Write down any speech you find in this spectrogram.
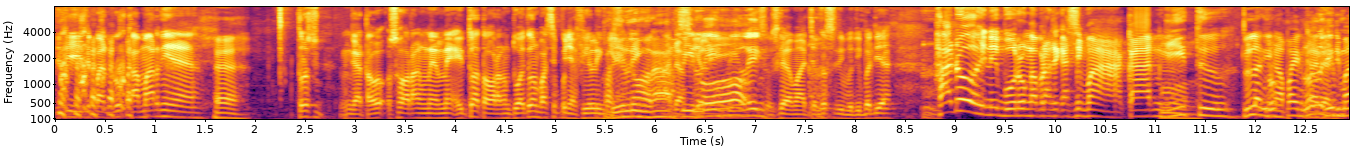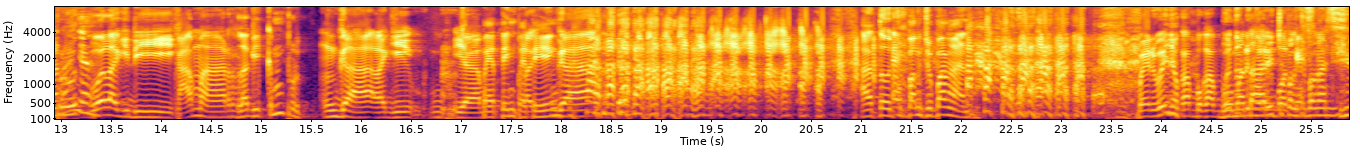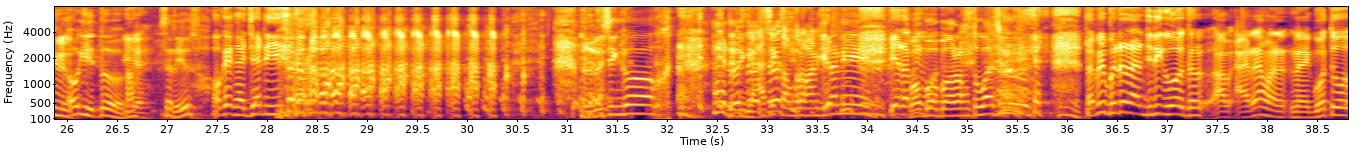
jadi di depan kamarnya. Eh. Terus nggak tahu seorang nenek itu atau orang tua itu kan pasti punya feeling. Feeling lah, ada feeling, feeling, feeling. Terus segala macam terus tiba-tiba dia, aduh ini burung nggak pernah dikasih makan gitu. Lu lagi ngapain? Lu lagi di mananya? Gue lagi di kamar. Lagi kemprut. Enggak, lagi ya Petting, lagi- petting. Enggak. Atau cupang-cupangan? By the way nyokap bokap gue tuh matahari dengerin podcast cupang-cupangan. Oh gitu. Iya. Serius? Oke nggak jadi. lu singgok. Eh, jadi nggak asik tongkrongan kita nih. Ya, tapi- bawa-bawa orang tua sih lu. Tapi beneran jadi gue akhirnya nenek gue tuh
